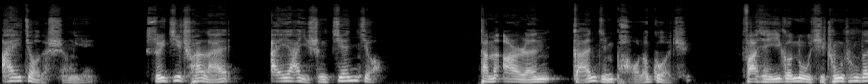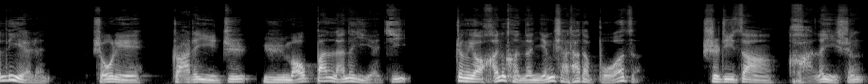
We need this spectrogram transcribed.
哀叫的声音，随即传来“哎呀”一声尖叫。他们二人赶紧跑了过去，发现一个怒气冲冲的猎人手里抓着一只羽毛斑斓的野鸡，正要狠狠地拧下他的脖子。师地藏喊了一声：“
